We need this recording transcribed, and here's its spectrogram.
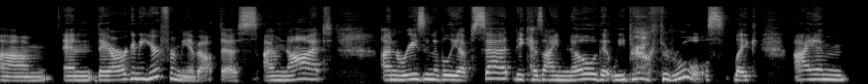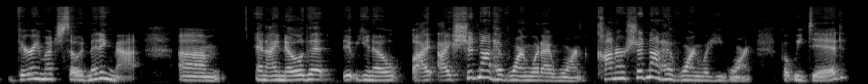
Um, and they are going to hear from me about this. I'm not, unreasonably upset because I know that we broke the rules. Like I am very much so admitting that. Um, and I know that, it, you know, I, I should not have worn what I worn. Connor should not have worn what he worn, but we did.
